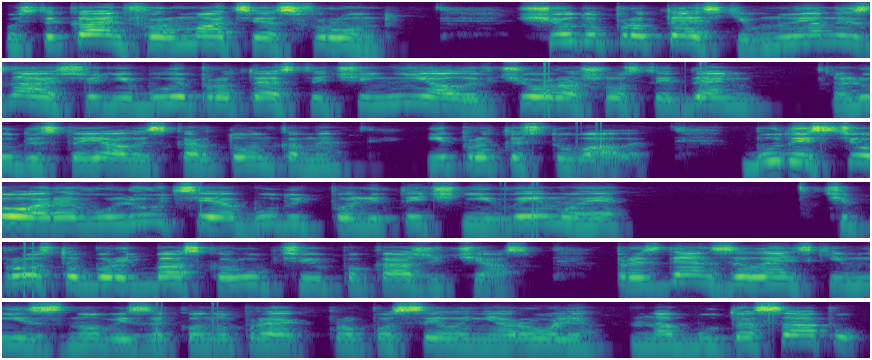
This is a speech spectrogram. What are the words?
Ось така інформація з фронту. Щодо протестів, ну я не знаю, сьогодні були протести чи ні, але вчора, шостий день, люди стояли з картонками і протестували. Буде з цього революція, будуть політичні вимоги, чи просто боротьба з корупцією покаже час. Президент Зеленський вніс новий законопроект про посилення ролі НАБУ та САПу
